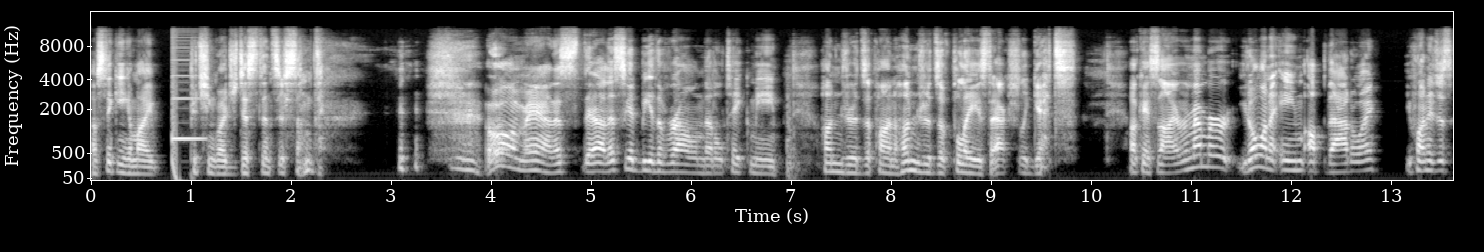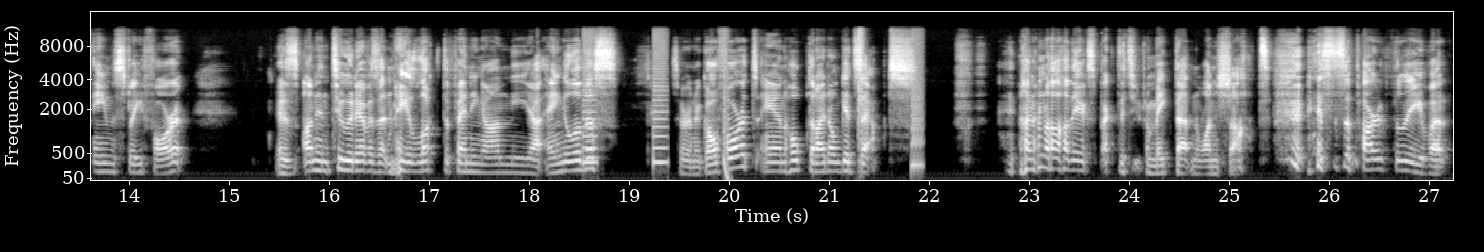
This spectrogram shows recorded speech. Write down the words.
was thinking of my pitching wedge distance or something. oh man, this yeah, this could be the round that'll take me hundreds upon hundreds of plays to actually get. Okay, so I remember you don't want to aim up that way. You want to just aim straight for it. As unintuitive as it may look, depending on the uh, angle of this. So we're gonna go for it and hope that I don't get zapped. I don't know how they expected you to make that in one shot. this is a par three, but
